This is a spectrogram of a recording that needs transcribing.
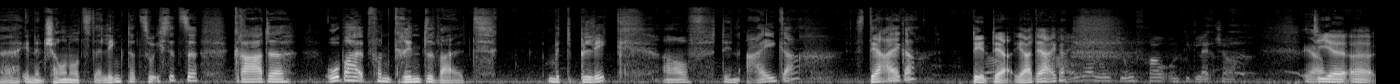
Äh, in den Shownotes der Link dazu. Ich sitze gerade oberhalb von Grindelwald mit Blick auf den Eiger. Ist der Eiger? Den, der, ja, der Eiger. Eiger und Jungfrau und die Gletscher. Ja. Die, äh,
